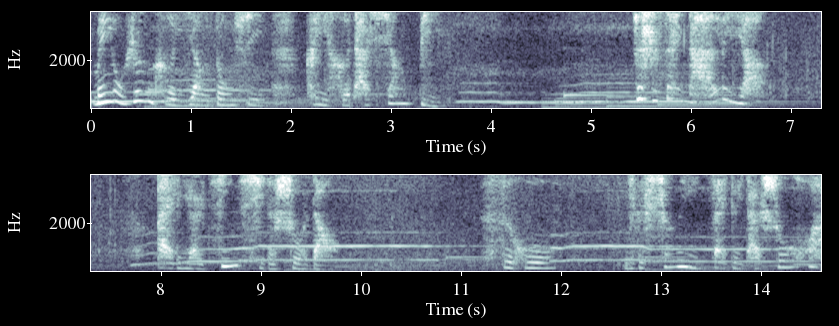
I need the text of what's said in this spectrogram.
没有任何一样东西可以和它相比。这是在哪里呀？艾丽尔惊奇地说道。似乎一个声音在对他说话。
